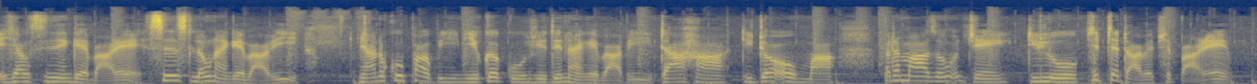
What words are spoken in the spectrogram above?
အရောက်ဆင်းဆင်းခဲ့ပါတယ်။ sis လုံးနိုင်ခဲ့ပါပြီ။မြောင်းတစ်ခုဖောက်ပြီးမြေကွက်ကိုရေသွင်းနိုင်ခဲ့ပါပြီ။ဒါဟာဒီတော့အုပ်မှာပထမဆုံးအကြိမ်ဒီလိုဖြစ်ပျက်တာပဲဖြစ်ပါတယ်။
